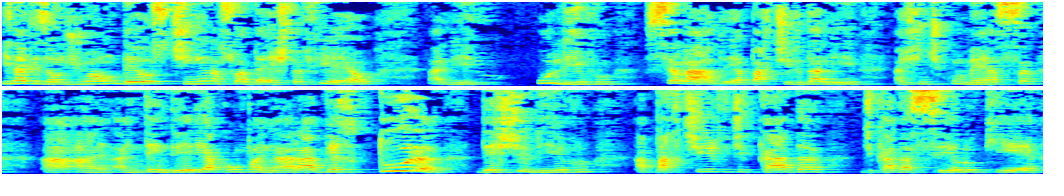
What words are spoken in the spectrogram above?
E na visão de João, Deus tinha na sua destra fiel ali o livro selado. E a partir dali a gente começa a, a, entender e acompanhar a abertura deste livro a partir de cada, de cada selo que é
